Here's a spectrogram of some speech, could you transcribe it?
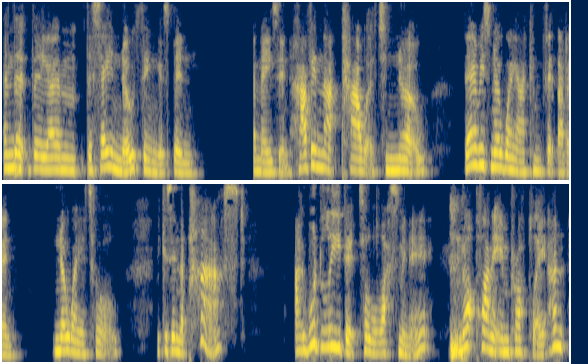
And the the um the saying no thing has been amazing. Having that power to know there is no way I can fit that in. No way at all. Because in the past, I would leave it till the last minute, not plan it in properly. And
